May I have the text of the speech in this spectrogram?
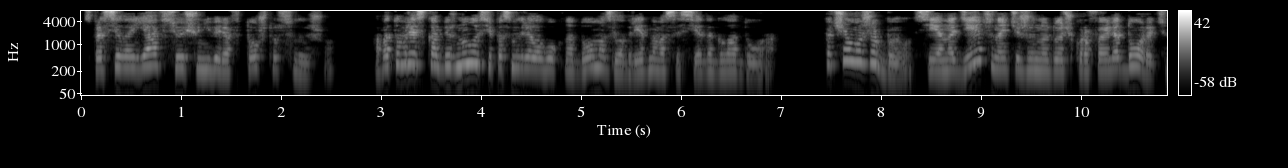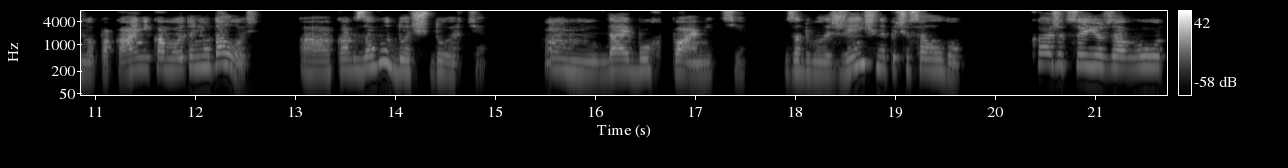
Спросила я, все еще не веря в то, что слышу. А потом резко обернулась и посмотрела в окна дома зловредного соседа Голодора. Почему же был? Все надеются найти жену и дочку Рафаэля Дороти, но пока никому это не удалось. А как зовут дочь Дорти? Дай бог памяти. Задумалась женщина и почесала лоб. Кажется, ее зовут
